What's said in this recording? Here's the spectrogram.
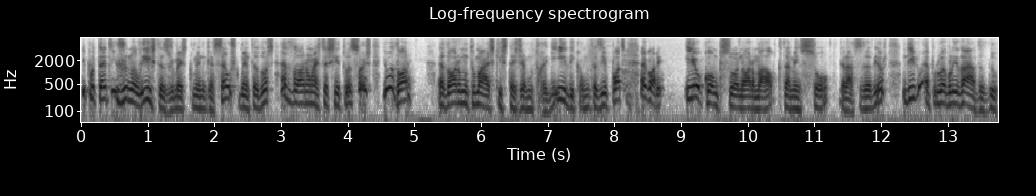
E, portanto, os jornalistas, os meios de comunicação, os comentadores, adoram estas situações. Eu adoro adoro muito mais que isto esteja muito renhido e com muitas hipóteses. Agora, eu, como pessoa normal, que também sou, graças a Deus, digo a probabilidade do,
